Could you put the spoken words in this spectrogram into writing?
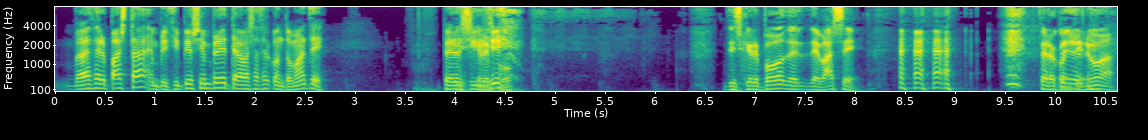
voy a hacer pasta, en principio siempre te la vas a hacer con tomate. Pero si Discrepo. Discrepo de, de base. Pero Pero- continúa.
